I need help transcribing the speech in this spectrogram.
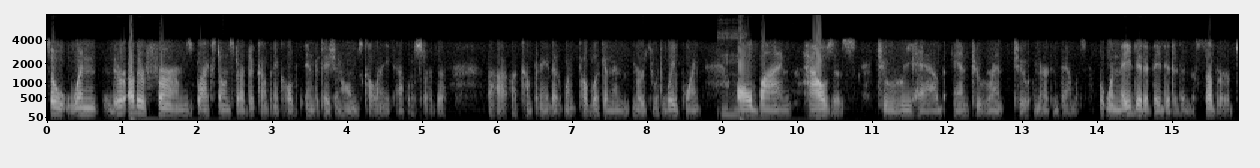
So when there are other firms, Blackstone started a company called Invitation Homes. Colony Capital started a, uh, a company that went public and then merged with Waypoint, mm-hmm. all buying houses to rehab and to rent to American families. But when they did it, they did it in the suburbs,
